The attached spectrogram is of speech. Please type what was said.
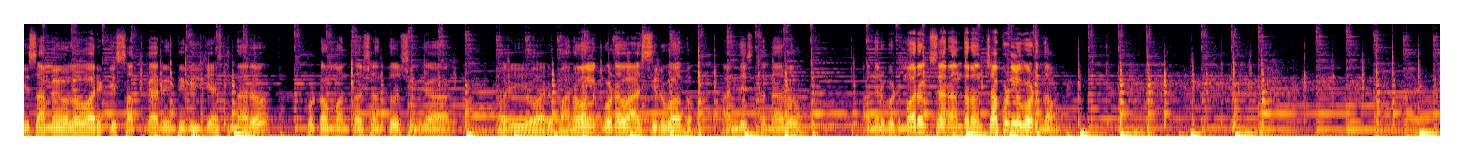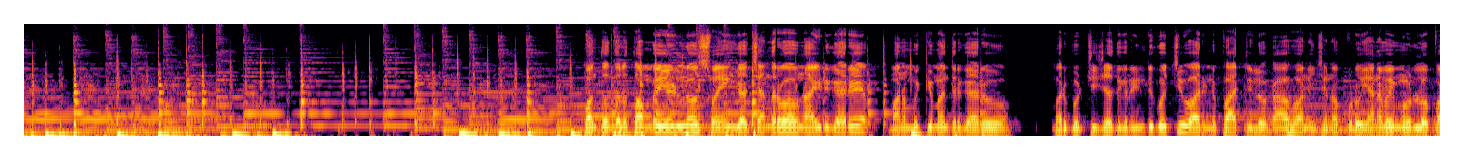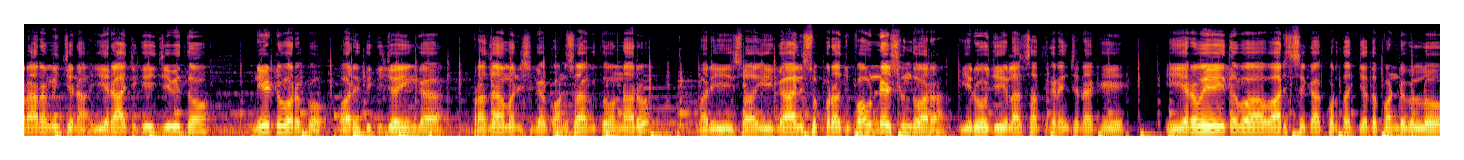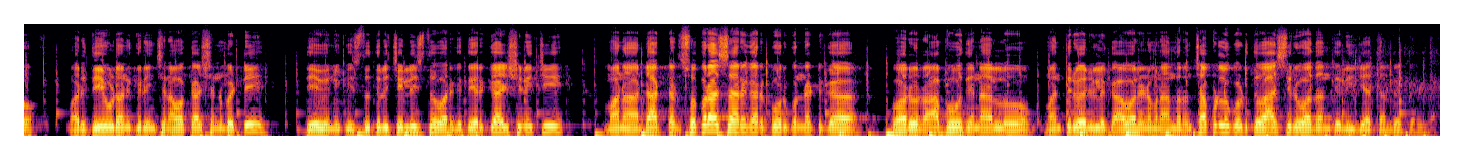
ఈ సమయంలో వారికి సత్కార్యం తెలియజేస్తున్నారు. కుటుంబంతో సంతోషంగా మరి వారి మనవలకు కూడా ఆశీర్వాదం అందిస్తున్నారు. అందుని బట్టి మరొకసారి అందరం చప్పట్లు కొడదాం. పంతొమ్మిది వందల తొంభై ఏడులో స్వయంగా చంద్రబాబు నాయుడు గారే మన ముఖ్యమంత్రి గారు మరి బుచ్చి చదువుగారు ఇంటికి వచ్చి వారిని పార్టీలోకి ఆహ్వానించినప్పుడు ఎనభై మూడులో ప్రారంభించిన ఈ రాజకీయ జీవితం నేటి వరకు వారి దిగ్విజయంగా ప్రజా మనిషిగా కొనసాగుతూ ఉన్నారు. మరి ఈ స- ఈ గాలి సుబ్బరాజు ఫౌండేషన్ ద్వారా ఈరోజు ఇలా సత్కరించడానికి ఈ ఇరవై ఐదవ వార్షిక కృతజ్ఞత పండుగల్లో మరి దేవుడు అనుగ్రహించిన అవకాశాన్ని బట్టి దేవునికి స్థుతులు చెల్లిస్తూ వారికి దీర్ఘాయుషినిచ్చి మన డాక్టర్ సుబ్రాజ్ సార్ గారు కోరుకున్నట్టుగా వారు రాబో దినాల్లో మంత్రివర్యులు కావాలని మన అందరం చప్పట్లు కొడుతూ ఆశీర్వాదం తెలియజేద్దాం దగ్గరగా.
